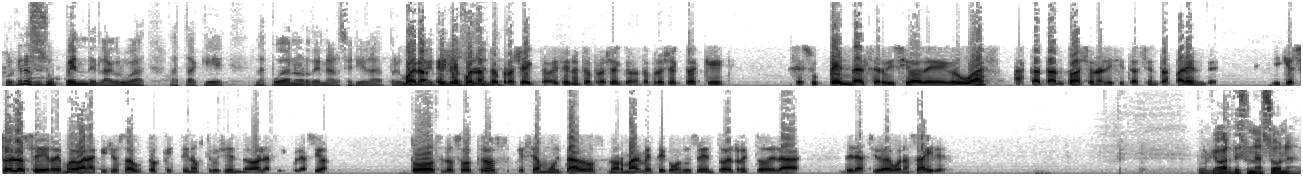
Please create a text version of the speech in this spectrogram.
¿Por qué no se suspenden las grúas hasta que las puedan ordenar? Sería la pregunta. Bueno, ese fue nuestro proyecto, ese es nuestro proyecto. Nuestro proyecto es que se suspenda el servicio de grúas hasta tanto haya una licitación transparente y que solo se remuevan aquellos autos que estén obstruyendo la circulación. Todos los otros que sean multados normalmente como sucede en todo el resto de la, de la ciudad de Buenos Aires. Porque aparte es una zona,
